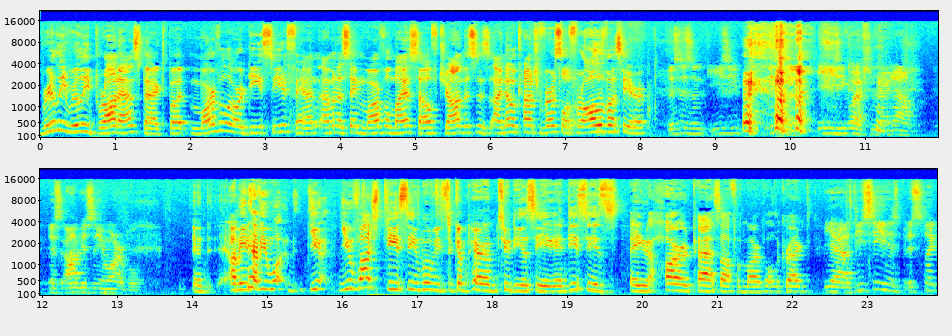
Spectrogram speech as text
really, really broad aspect, but Marvel or DC fan? I'm gonna say Marvel myself. John, this is I know controversial for all of us here. This is an easy, this is an easy question right now. It's obviously Marvel. And, I mean, have you you you've watched DC movies to compare them to DC, and DC is a hard pass off of Marvel, correct? Yeah, DC has. It's like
